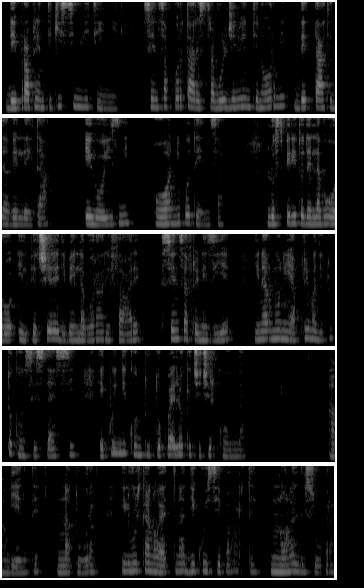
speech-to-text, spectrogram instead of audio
dei propri antichissimi vitigni, senza apportare stravolgimenti enormi dettati da velleità, egoismi o onnipotenza. Lo spirito del lavoro e il piacere di ben lavorare e fare, senza frenesie, in armonia prima di tutto con se stessi e quindi con tutto quello che ci circonda. Ambiente, natura, il vulcano Etna di cui si è parte, non al di sopra.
